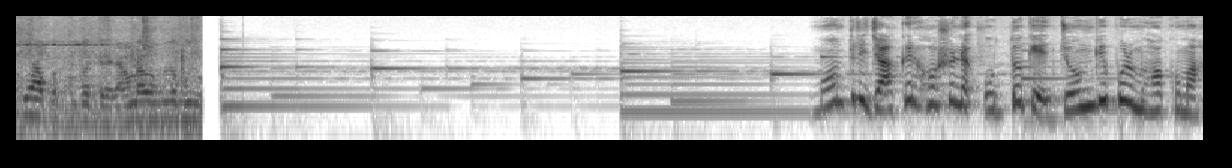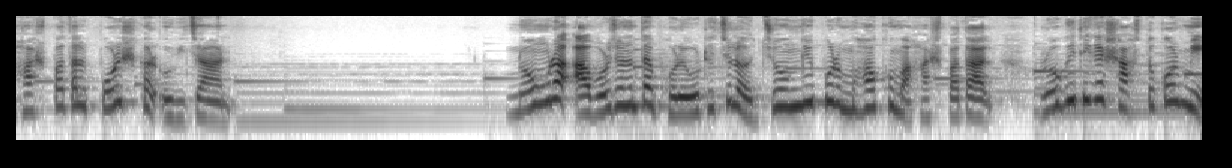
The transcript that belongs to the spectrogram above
কি আপত্তি করতে আমরা ওগুলো মন্ত্রী জাকির হোসেনের উদ্যোগে জঙ্গিপুর মহকুমা হাসপাতাল পরিষ্কার অভিযান। নোংরা আবর্জনাতে ভরে উঠেছিল জঙ্গিপুর মহকুমা হাসপাতাল। রোগী থেকে স্বাস্থ্যকর্মী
